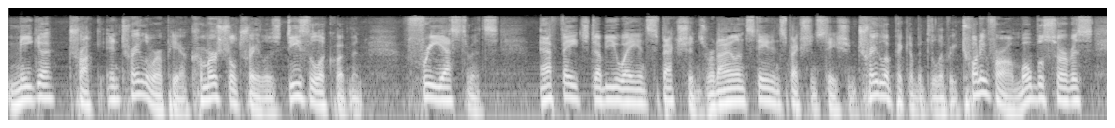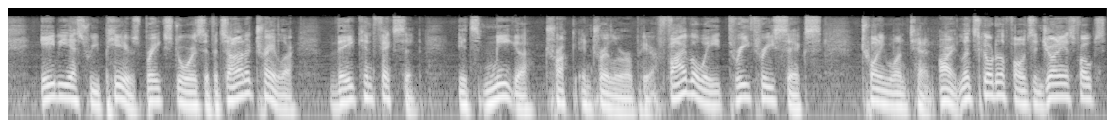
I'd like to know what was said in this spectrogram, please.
MEGA Truck and Trailer Repair. Commercial trailers, diesel equipment, free estimates. FHWA inspections, Rhode Island State Inspection Station, trailer pickup and delivery, 24 hour mobile service, ABS repairs, brakes, doors. If it's on a trailer, they can fix it. It's MEGA Truck and Trailer Repair. 508 336 2110. All right, let's go to the phones. And joining us, folks,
